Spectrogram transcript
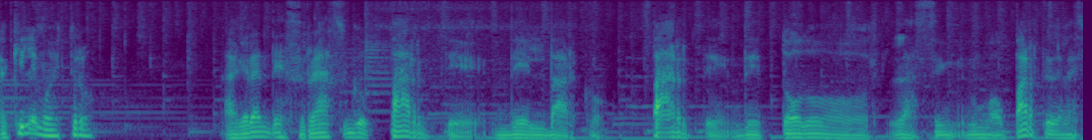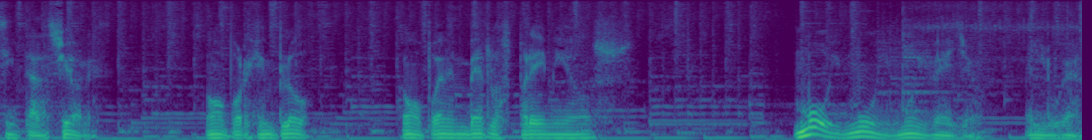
Aquí le muestro a grandes rasgos parte del barco, parte de todo las o parte de las instalaciones. Como por ejemplo, como pueden ver los premios. Muy, muy, muy bello el lugar.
